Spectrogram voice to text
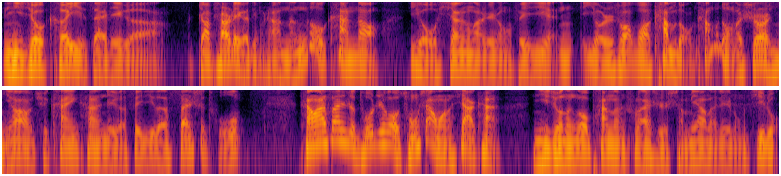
你就可以在这个照片这个顶上能够看到有相应的这种飞机。嗯，有人说我看不懂，看不懂的时候，你要去看一看这个飞机的三视图。看完三视图之后，从上往下看，你就能够判断出来是什么样的这种机种。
